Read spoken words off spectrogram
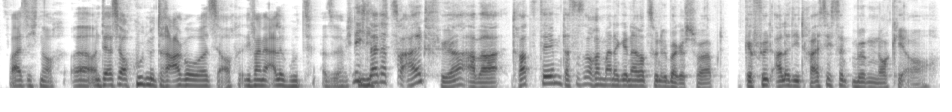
Das weiß ich noch. Äh, und der ist ja auch gut mit Drago, ist ja auch, die waren ja alle gut. Also ich Bin ich leider zu alt für, aber trotzdem, das ist auch in meiner Generation übergeschwappt. Gefühlt alle, die 30 sind, mögen Noki auch.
